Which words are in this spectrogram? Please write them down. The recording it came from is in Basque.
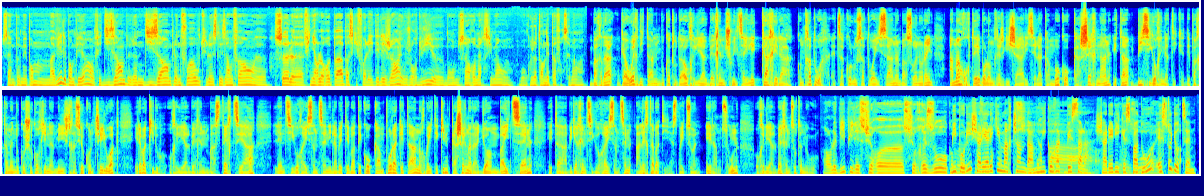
C'est un peu mes ma vie, les pompiers. Hein. On fait 10 ans, tu donnes 10 ans plein de fois où tu laisses les enfants euh, seuls euh, finir le repas parce qu'il faut aller aider les gens. Et aujourd'hui, euh, bon, c'est un remerciement euh, bon, que j'attendais pas forcément. Hein. Barda, gauerditan bukatu da Aurelia Alberen suiltzaile kajera. Kontratua, etzako luzatua izan, bazoen orain, amar urte bolondrez gisa ari zela kanboko kasernan eta bizigorrengatik. Departamentuko sokorrien administrazio kontseiluak erabakidu Aurelia Alberen baztertzea, lehen zigorra izan zen hilabete bateko kanporaketa norbaitekin kasernara joan baitzen eta bigarren zigorra izan zen alerta bati ezbaitzuen erantzun, Aurelia Albert entzuten dugu. Alors le BIP, il est sur, euh, sur réseau... BIP hori xarearekin martxan da, mugikorrak bezala. Xarerik ez badu, ez du jotzen.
